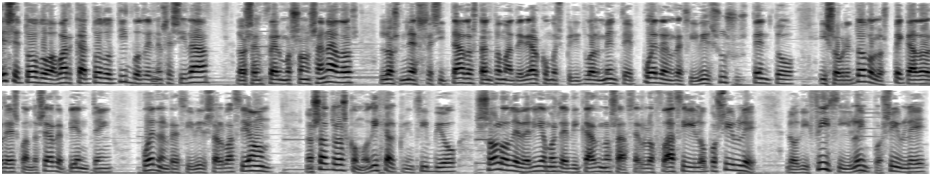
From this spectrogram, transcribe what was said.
Ese todo abarca todo tipo de necesidad, los enfermos son sanados, los necesitados tanto material como espiritualmente puedan recibir su sustento y sobre todo los pecadores cuando se arrepienten pueden recibir salvación. Nosotros, como dije al principio, solo deberíamos dedicarnos a hacer lo fácil y lo posible. Lo difícil y lo imposible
